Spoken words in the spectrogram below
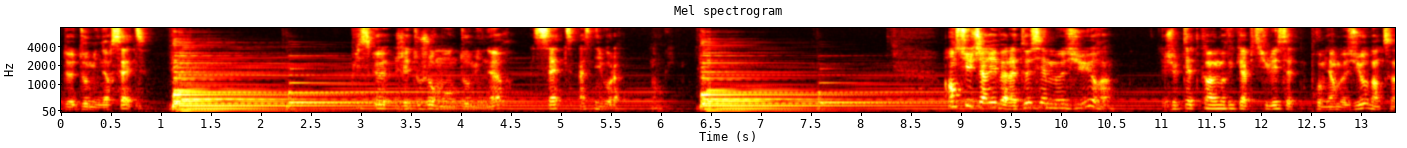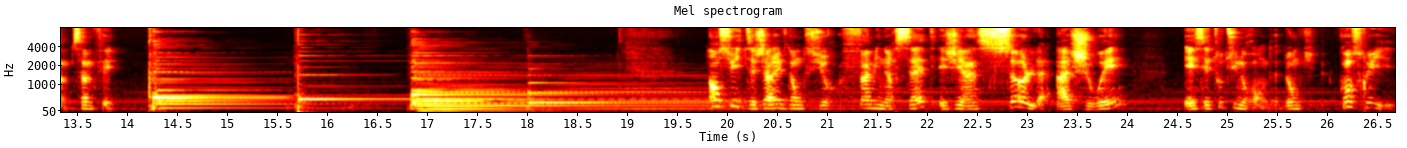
de Do mineur 7, puisque j'ai toujours mon Do mineur 7 à ce niveau-là. Ensuite, j'arrive à la deuxième mesure. Je vais peut-être quand même récapituler cette première mesure, donc ça, me fait... Ensuite, j'arrive donc sur Fa mineur 7 et j'ai un Sol à jouer et c'est toute une ronde. Donc, construit,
